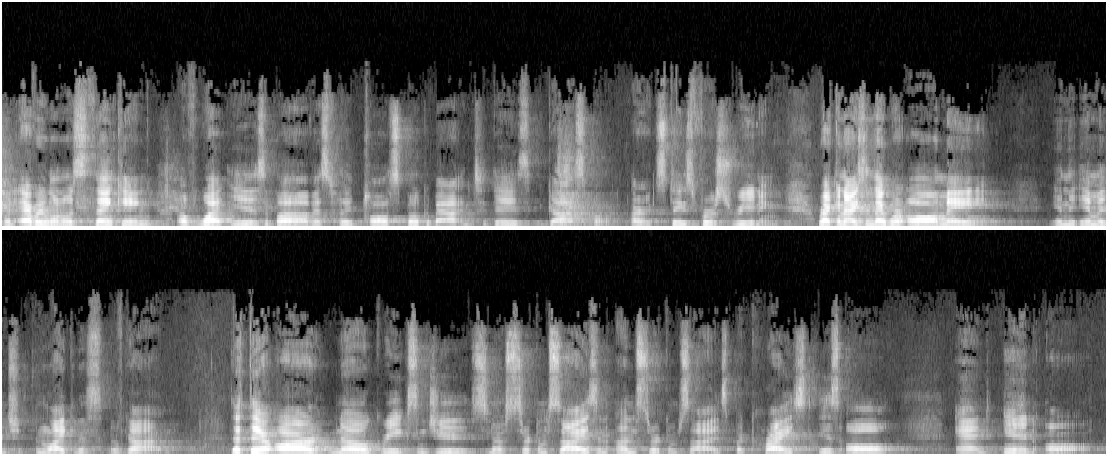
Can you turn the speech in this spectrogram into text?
When everyone was thinking of what is above, as Paul spoke about in today's gospel, or today's first reading, recognizing that we're all made in the image and likeness of God that there are no Greeks and Jews, no circumcised and uncircumcised, but Christ is all and in all.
